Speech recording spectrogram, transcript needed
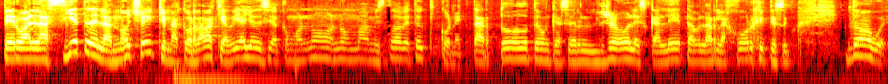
Pero a las 7 de la noche que me acordaba que había, yo decía como, no, no mames, todavía tengo que conectar todo, tengo que hacer el show, la escaleta, hablarle a Jorge, que se... No, güey.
